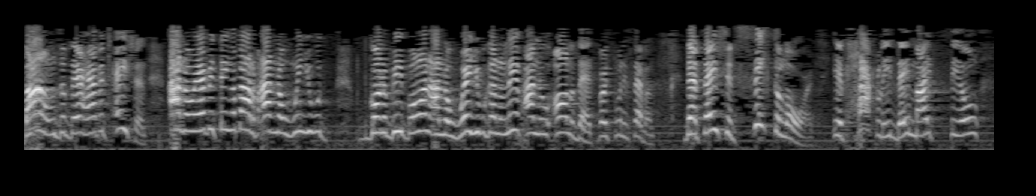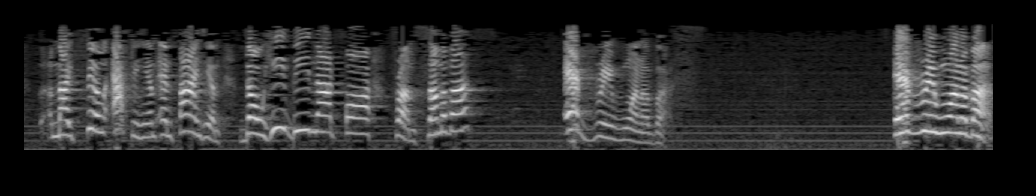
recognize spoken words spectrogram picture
bounds of their habitation. I know everything about them. I know when you were going to be born. I know where you were going to live. I knew all of that. Verse 27. That they should seek the Lord if haply they might feel might feel after him and find him, though he be not far from some of us, every one of us. Every one of us.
